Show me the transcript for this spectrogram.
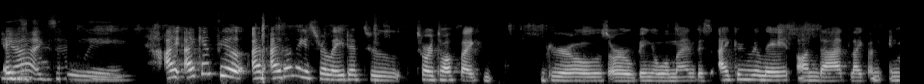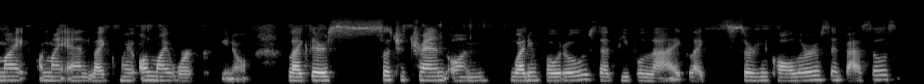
yeah Exactly. exactly I, I can feel I, I don't think it's related to to our talk like girls or being a woman because I can relate on that like on in my on my end like my on my work you know like there's such a trend on wedding photos that people like like certain colors and pastels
